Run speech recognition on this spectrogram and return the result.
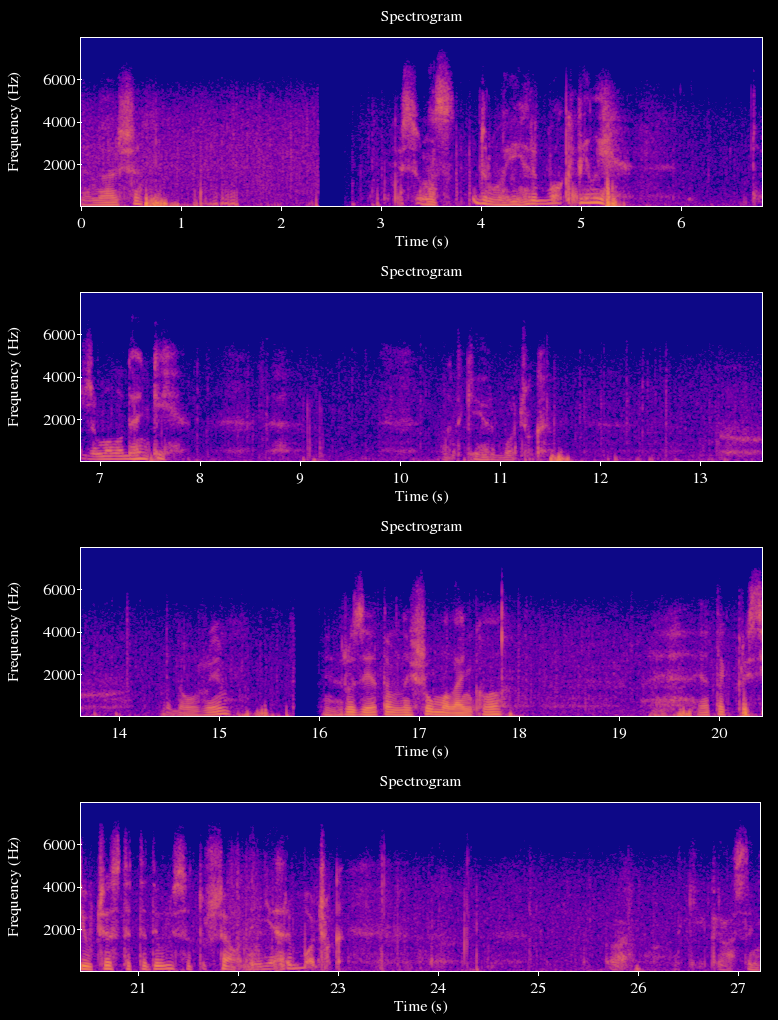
Йдемо далі. Ось у нас другий грибок білий. Теж молоденький. Ось такий грибочок. Продовжуємо. Друзі, я там знайшов маленького. Я так присів чистити, дивлюся, тут ще один є грибочок. О, Такий красень.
